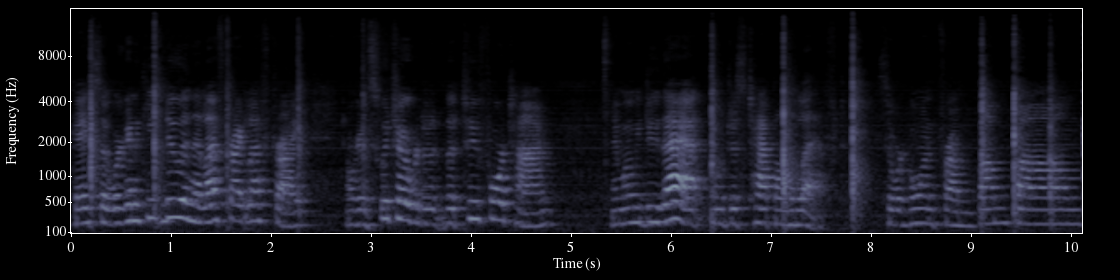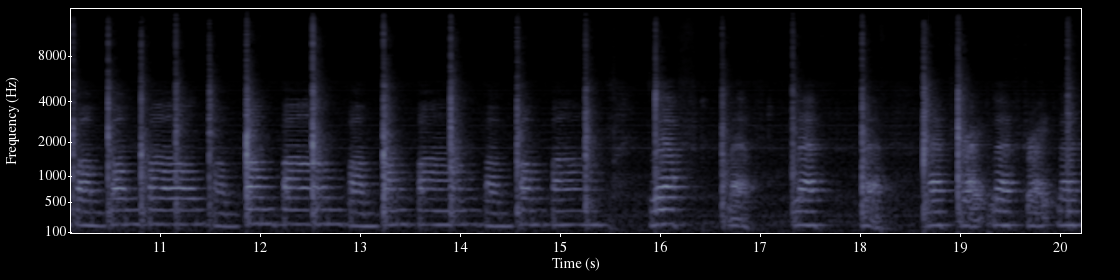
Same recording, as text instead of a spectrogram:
Okay, so we're going to keep doing the left, right, left, right. And we're going to switch over to the 2-4 time. And when we do that, we'll just tap on the left. So we're going from bum bum bum bum bum bum bum bum bum bum bum bum bum bum left left left left left right left right left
